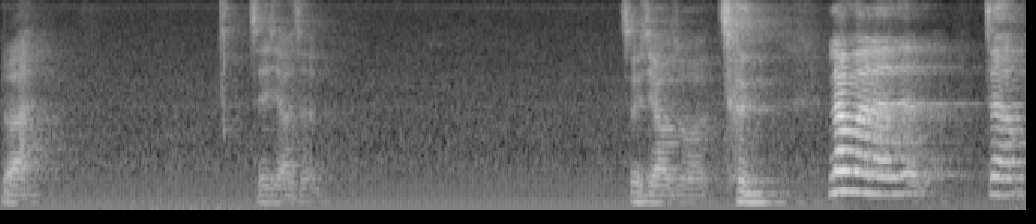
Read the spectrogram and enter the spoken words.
是吧？这叫做。这叫做嗔，那么呢，这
